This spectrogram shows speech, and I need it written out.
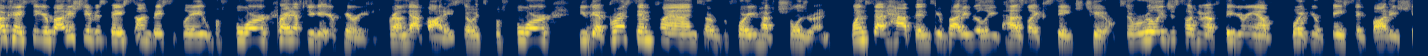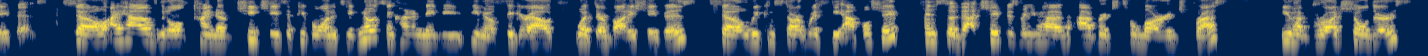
Okay, so your body shape is based on basically before, right after you get your period, around that body. So it's before you get breast implants or before you have children. Once that happens, your body really has like stage two. So we're really just talking about figuring out what your basic body shape is. So I have little kind of cheat sheets that people want to take notes and kind of maybe, you know, figure out what their body shape is. So we can start with the apple shape. And so that shape is when you have average to large breasts. You have broad shoulders,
